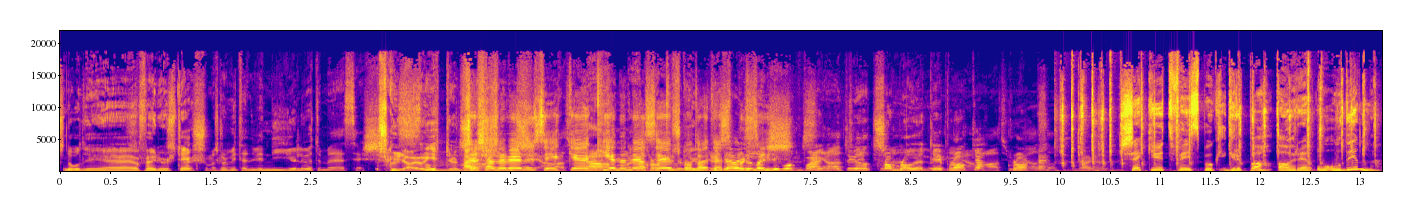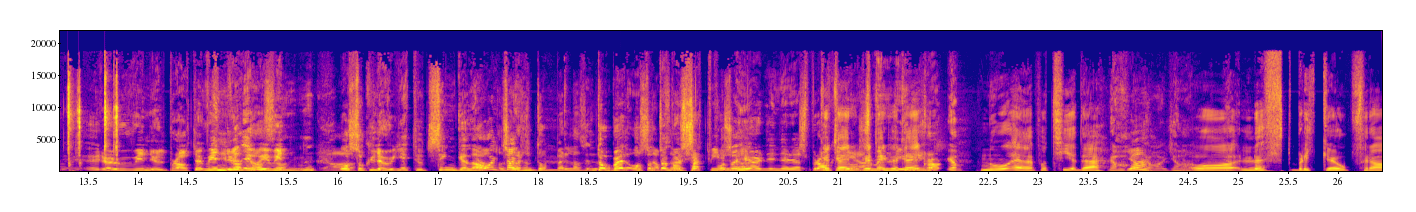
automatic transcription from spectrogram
snodige førjulstid. Som skulle blitt en vinyl, vet du, med sesh. Skulle jeg jo gitt ut Her session. kjenner vi musikk. Ja, Ja, Kine Nesheim. Låta det. heter er et veldig godt poeng at vi har samla det til plat, ja. Klart det. Sjekk ut Facebook-gruppa Are og Odin. Rød vinylplate. Vinyl er jo i vinden. Og så kunne vi gitt ut singler og alt så var det sant? sånn dobbel. Altså, og så dobbel sett på, så her den derre Gutter, gutter, gutter. Nå er det på tide ja, ja. ja. å løfte blikket opp fra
